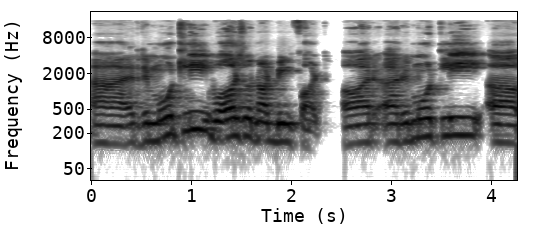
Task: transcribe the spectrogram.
uh, remotely wars were not being fought or uh, remotely uh,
